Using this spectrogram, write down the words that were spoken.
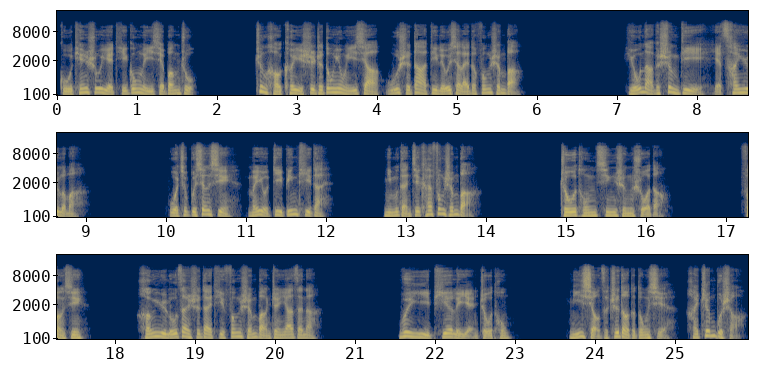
古天书也提供了一些帮助，正好可以试着动用一下无始大帝留下来的封神榜。有哪个圣地也参与了吗？我就不相信没有帝兵替代，你们敢揭开封神榜？”周通轻声说道：“放心，恒玉炉暂时代替封神榜镇压在那。”魏毅瞥了眼周通，你小子知道的东西还真不少，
